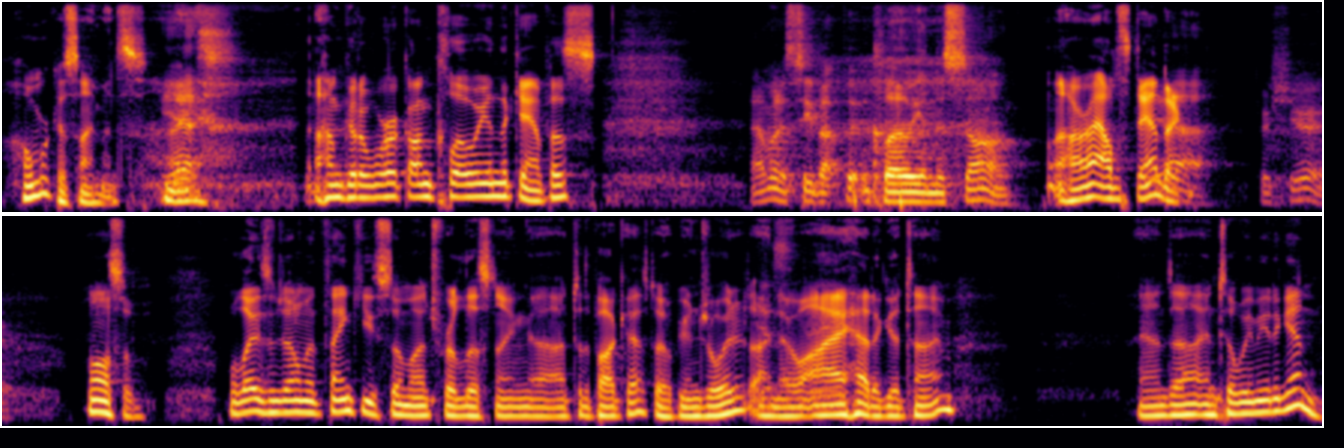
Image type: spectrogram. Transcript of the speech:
homework assignments. yes. I, am going to work on Chloe in the campus. I'm going to see about putting Chloe in this song. All right, outstanding. Yeah, for sure. Awesome. Well, ladies and gentlemen, thank you so much for listening uh, to the podcast. I hope you enjoyed it. I know I had a good time. And uh, until we meet again.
